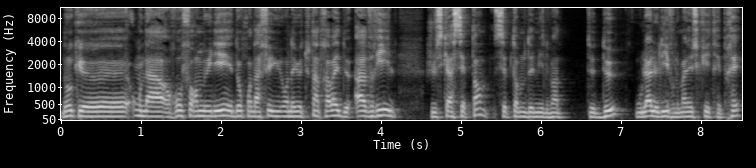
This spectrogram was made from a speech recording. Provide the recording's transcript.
Donc, euh, on a reformulé, donc on a fait, on a eu tout un travail de avril jusqu'à septembre, septembre 2022, où là, le livre, le manuscrit est très prêt.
